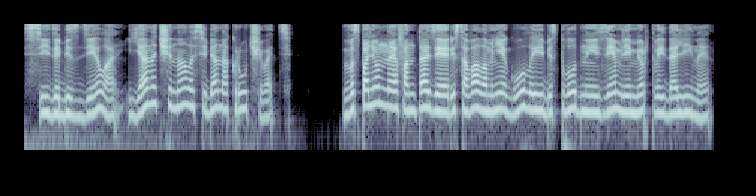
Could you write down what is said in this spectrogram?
Сидя без дела, я начинала себя накручивать. Воспаленная фантазия рисовала мне голые бесплодные земли мертвой долины,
